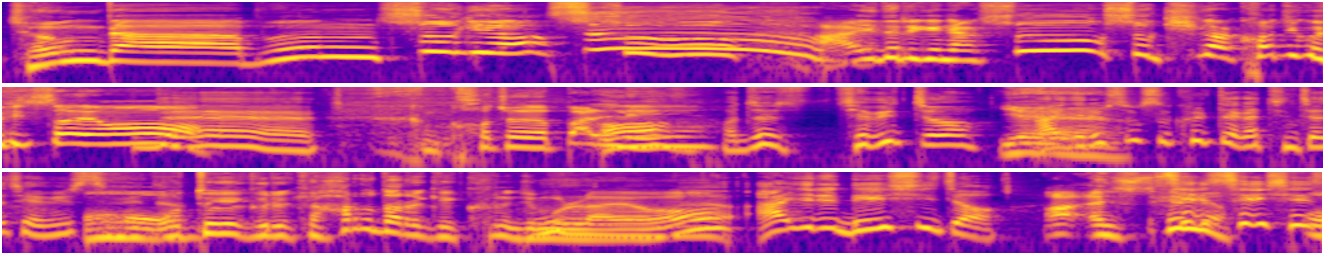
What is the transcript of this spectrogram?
정답은 쑥이요. 쑥. 아이들이 그냥 쑥쑥 키가 커지고 있어요. 네. 참 커져요, 빨리. 어, 아주 재밌죠. 예. 아이들이 쑥쑥 클 때가 진짜 어, 재밌습니다. 어 떻게 그렇게 하루 다르게 크는지 몰라요. 음, 아이들이 넷이죠. 아, 아니, 세 명. 셋, 셋, 어,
